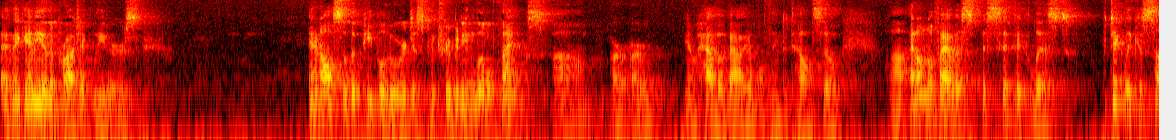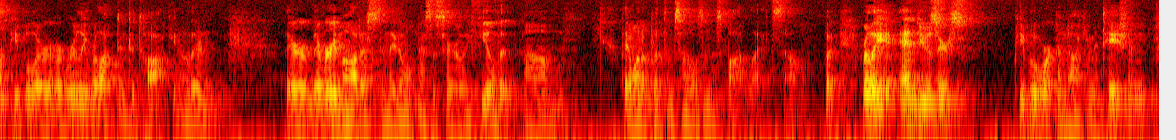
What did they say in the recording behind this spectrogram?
I think any of the project leaders and also the people who are just contributing little things um, are, are, you know have a valuable thing to tell. So uh, I don't know if I have a specific list, particularly because some people are, are, really reluctant to talk. You know, they're they're they're very modest and they don't necessarily feel that um, they want to put themselves in the spotlight. So, but really, end users, people who work on documentation,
